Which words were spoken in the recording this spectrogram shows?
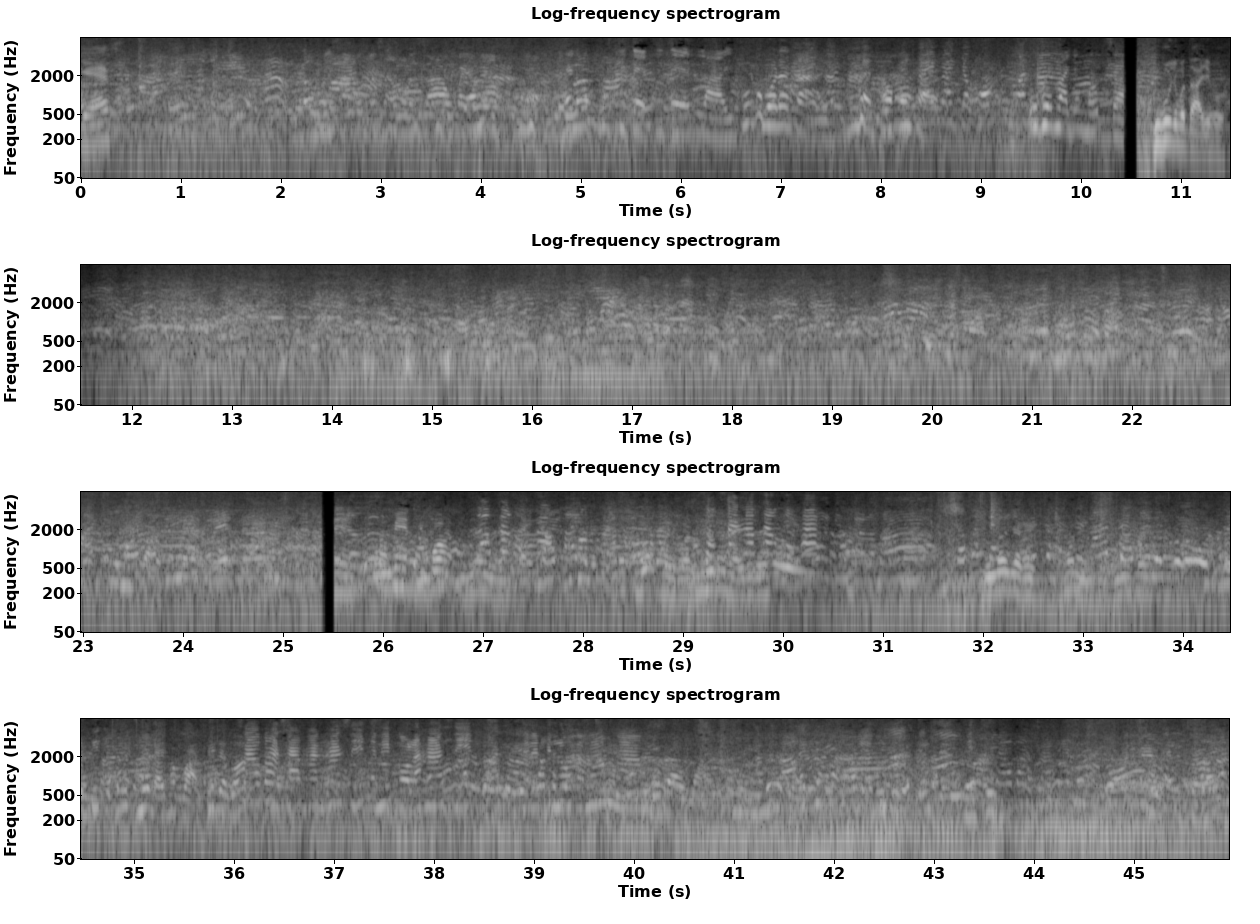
Yes. ะไรดีจ้า เห็นแล้วอยู่เห็นแล้วยังไม่ตายเลยเอาอยู่เอาอยู่ ขายโลจะบาทนะนับเลยบอกขายโลจะบาทนะขายโลจะบาทโล แก๊ส ให้ลูกที่เตะที่เตะหลายพวกเขาบ่ได้ขายไม่ใช่พวกเขาขายอุเป็นมาจังหมดจ้ะ ยูพูดยังไม่ตายอยู่พูด แม่นอยู่บ่ มึ งเลิกยังไงเท่านี้ไม่ได้มากกว่าที่แบบว่าเก้าบาทสามพันห้าสิบอันนี้กอละห้าสิบจะได้เป็นโลละห้างาม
